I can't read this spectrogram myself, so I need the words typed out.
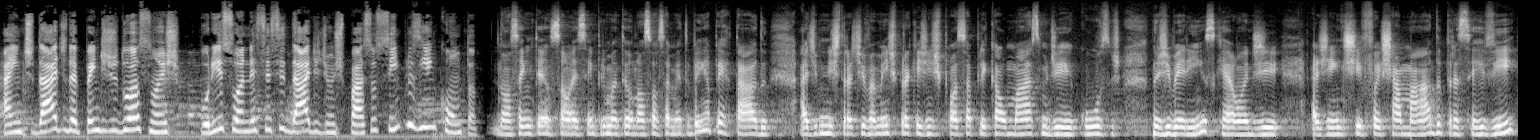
A entidade depende de doações, por isso a necessidade de um espaço simples e em conta. Nossa intenção é sempre manter o nosso orçamento bem apertado administrativamente para que a gente possa aplicar o máximo de recursos nos ribeirinhos, que é onde a gente foi chamado para servir,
